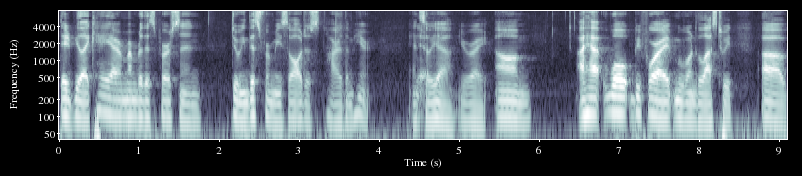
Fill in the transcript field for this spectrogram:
they'd be like, "Hey, I remember this person doing this for me, so I'll just hire them here." And so yeah, you're right. Um, I have well before I move on to the last tweet. Uh,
